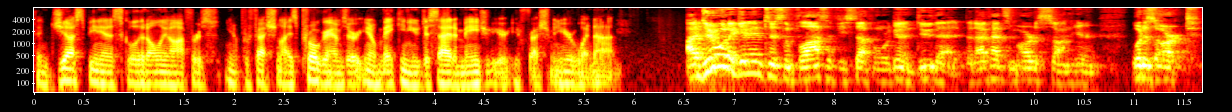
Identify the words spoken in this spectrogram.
than just being at a school that only offers you know professionalized programs or you know making you decide a major your, your freshman year or whatnot. I do want to get into some philosophy stuff, and we're going to do that. But I've had some artists on here. What is art?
